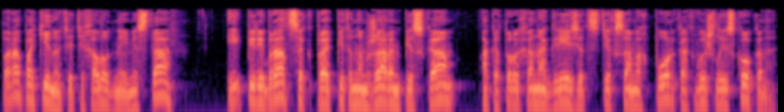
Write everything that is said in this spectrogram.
Пора покинуть эти холодные места и перебраться к пропитанным жаром пескам, о которых она грезит с тех самых пор, как вышла из кокона.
